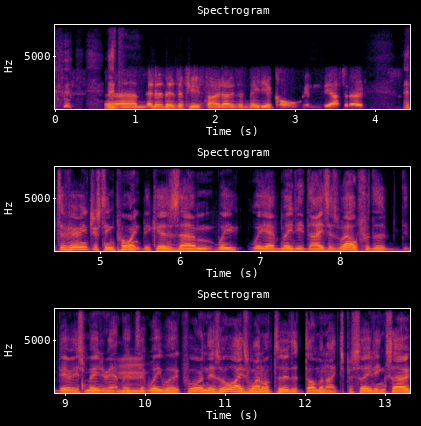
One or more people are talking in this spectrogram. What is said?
um, and then there's a few photos and media call in the afternoon. That's a very interesting point because um, we we have media days as well for the various media outlets that we work for, and there's always one or two that dominates proceedings. So,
